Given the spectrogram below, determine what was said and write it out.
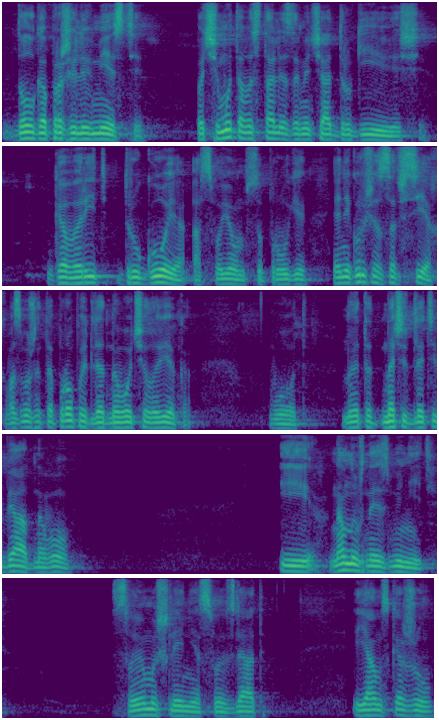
долго прожили вместе, почему-то вы стали замечать другие вещи, говорить другое о своем супруге. Я не говорю сейчас за всех, возможно, это проповедь для одного человека. Вот. Но это значит для тебя одного. И нам нужно изменить свое мышление, свой взгляд. И я вам скажу,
